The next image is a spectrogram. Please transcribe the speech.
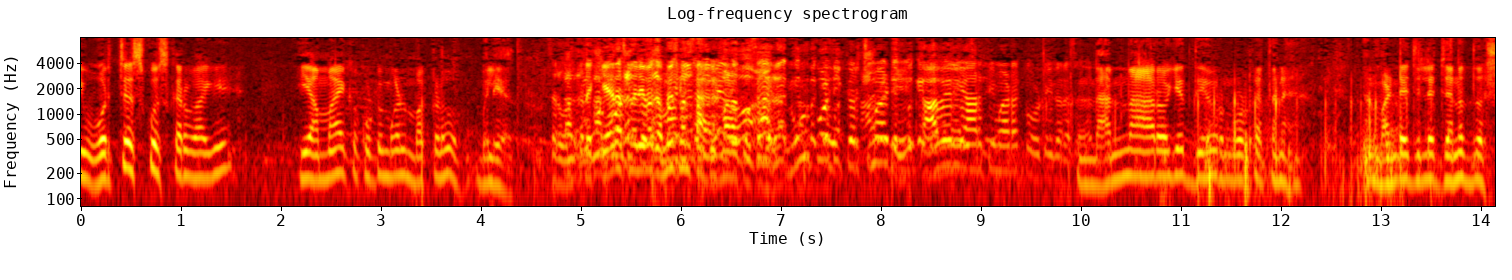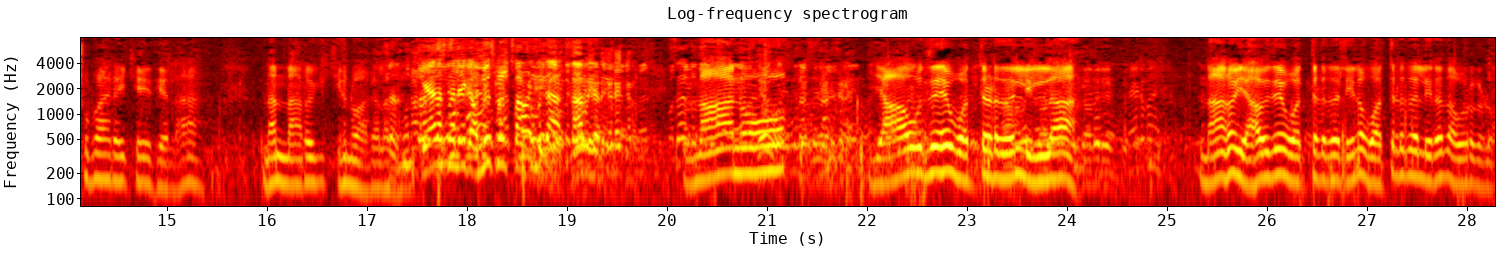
ಈ ವರ್ಚಸ್ಗೋಸ್ಕರವಾಗಿ ಈ ಅಮಾಯಕ ಕುಟುಂಬಗಳ ಮಕ್ಕಳು ಬಲಿಯಾದರು. ಸರ್ ಒಂದ್ ಕಡೆ ಕೆಆರ್ಎಸ್ನಲ್ಲಿ ಇವಾಗ ಅಮ್ಯೂಸ್ಮೆಂಟ್ ಪಾರ್ಕ್ ಮಾಡಕ್ ಹೋಗ್ತಿದ್ದಾರೆ. ಕೋಟಿ ಖರ್ಚು ಮಾಡಿ ಕಾವೇರಿ ಆರತಿ ಮಾಡಕ್ ಹೊರಟಿದ್ದಾರೆ ಸರ್. ನನ್ನ ಆರೋಗ್ಯ ದೇವರು ನೋಡ್ಕೊತಾನೆ. ನನ್ನ ಮಂಡ್ಯ ಜಿಲ್ಲೆ ಜನದ ಶುಭ ಹಾರೈಕೆ ಇದೆಯಲ್ಲ? ನನ್ನ ಆರೋಗ್ಯಕ್ಕೆ ಏನೂ ಆಗಲ್ಲ ನಾನು ಯಾವುದೇ ಒತ್ತಡದಲ್ಲಿ ಇಲ್ಲ. ನಾನು ಯಾವುದೇ ಒತ್ತಡದಲ್ಲಿ ಇಲ್ಲ. ಒತ್ತಡದಲ್ಲಿರೋದು ಅವರುಗಳು.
